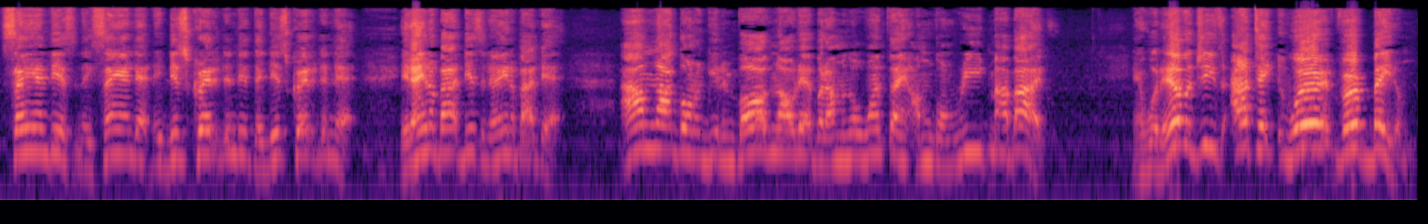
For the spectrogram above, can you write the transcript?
saying this and they saying that. They discrediting this, they discrediting that. It ain't about this and it ain't about that. I'm not going to get involved in all that, but I'm going to know one thing. I'm going to read my Bible. And whatever Jesus, I take the word verbatim.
